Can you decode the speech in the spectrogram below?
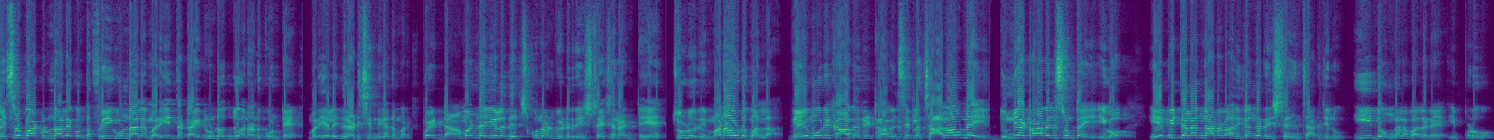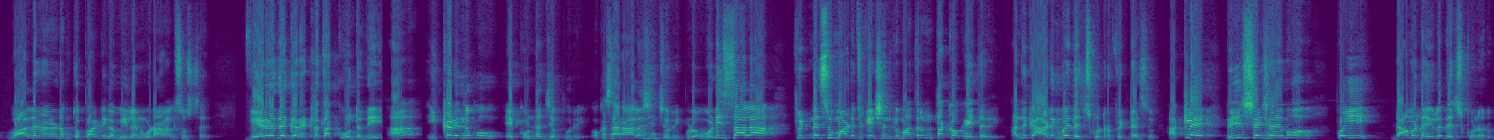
వెసులుబాటు ఉండాలి కొంత ఫ్రీగా ఉండాలి మరీ ఇంత టైట్ ఉండొద్దు అని అనుకుంటే మరి ఇలా ఇది నడిచింది కదా మరి. పోయి డామండ్ అయ్యోలో తెచ్చుకున్నాడు వీడు రిజిస్ట్రేషన్ అంటే చూడు మనవుడు మళ్ళా. వేమూరి కావేరి ట్రావెల్స్ ఇట్లా చాలా ఉన్నాయి. దునియా ట్రావెల్స్ ఉంటాయి. ఇగో ఏపీ తెలంగాణలో అధికంగా రిజిస్ట్రేషన్ ఛార్జీలు ఈ దొంగల వల్లనే. ఇప్పుడు వాళ్ళని అనడంతో పాటు ఇక వీళ్ళని కూడా అనాల్సి వస్తుంది. వేరే దగ్గర ఎట్లా తక్కువ ఉంటుంది? ఆ ఇక్కడ ఎందుకు ఎక్కువ ఉంటుంది చెప్పుర్రి. ఒకసారి ఆలోచించుర్రి. ఇప్పుడు ఒడిశాల ఫిట్నెస్ మాడిఫికేషన్కి మాత్రం తక్కువ అవుతుంది అందుకే ఆడికి పోయి తెచ్చుకుంటారు ఫిట్నెస్. అట్లే రిజిస్ట్రేషన్ ఏమో పోయి డామండ్ అయ్యూలో తెచ్చుకున్నారు.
